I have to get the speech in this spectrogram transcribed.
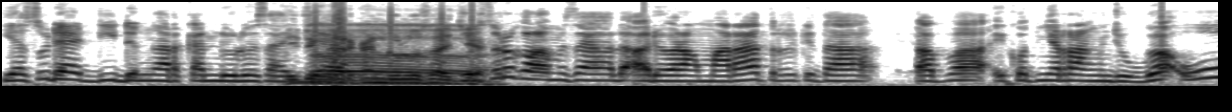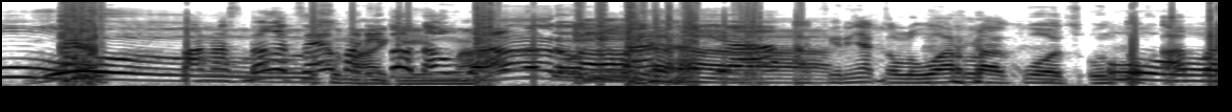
ya sudah didengarkan dulu saja. Didengarkan dulu saja. Justru kalau misalnya ada, ada orang marah terus kita apa ikut nyerang juga, uh, Wow, panas banget saya sama Dito semakin tahu banget tuh marah. gimana ya. Akhirnya keluarlah quotes untuk Oh. apa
